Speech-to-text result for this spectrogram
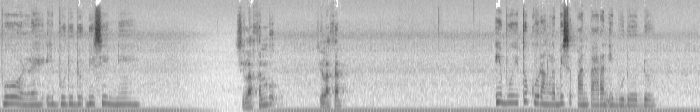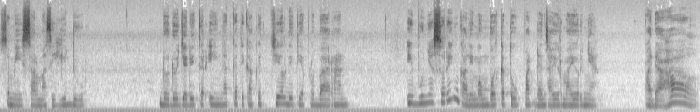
boleh ibu duduk di sini. Silahkan bu, silahkan. Ibu itu kurang lebih sepantaran ibu Dodo. Semisal masih hidup. Dodo jadi teringat ketika kecil di tiap lebaran. Ibunya sering kali membuat ketupat dan sayur mayurnya. Padahal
